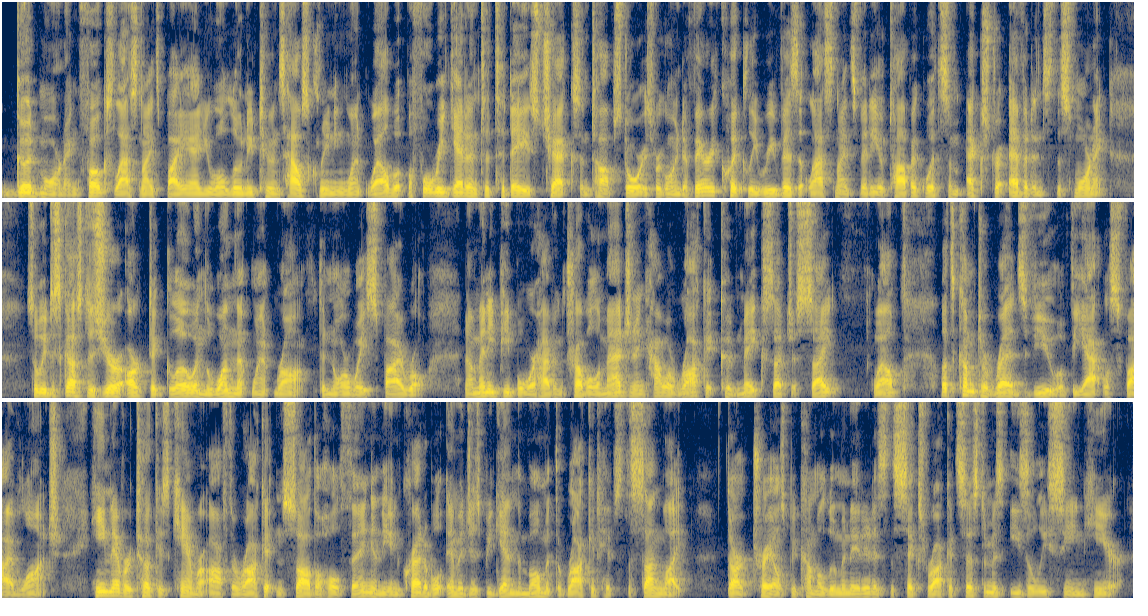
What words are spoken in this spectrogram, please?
Good morning, folks. Last night's biannual Looney Tunes house cleaning went well, but before we get into today's checks and top stories, we're going to very quickly revisit last night's video topic with some extra evidence this morning. So we discussed Azure Arctic Glow and the one that went wrong, the Norway Spiral. Now many people were having trouble imagining how a rocket could make such a sight. Well, let's come to Red's view of the Atlas V launch. He never took his camera off the rocket and saw the whole thing, and the incredible images begin the moment the rocket hits the sunlight. Dark trails become illuminated as the six rocket system is easily seen here.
